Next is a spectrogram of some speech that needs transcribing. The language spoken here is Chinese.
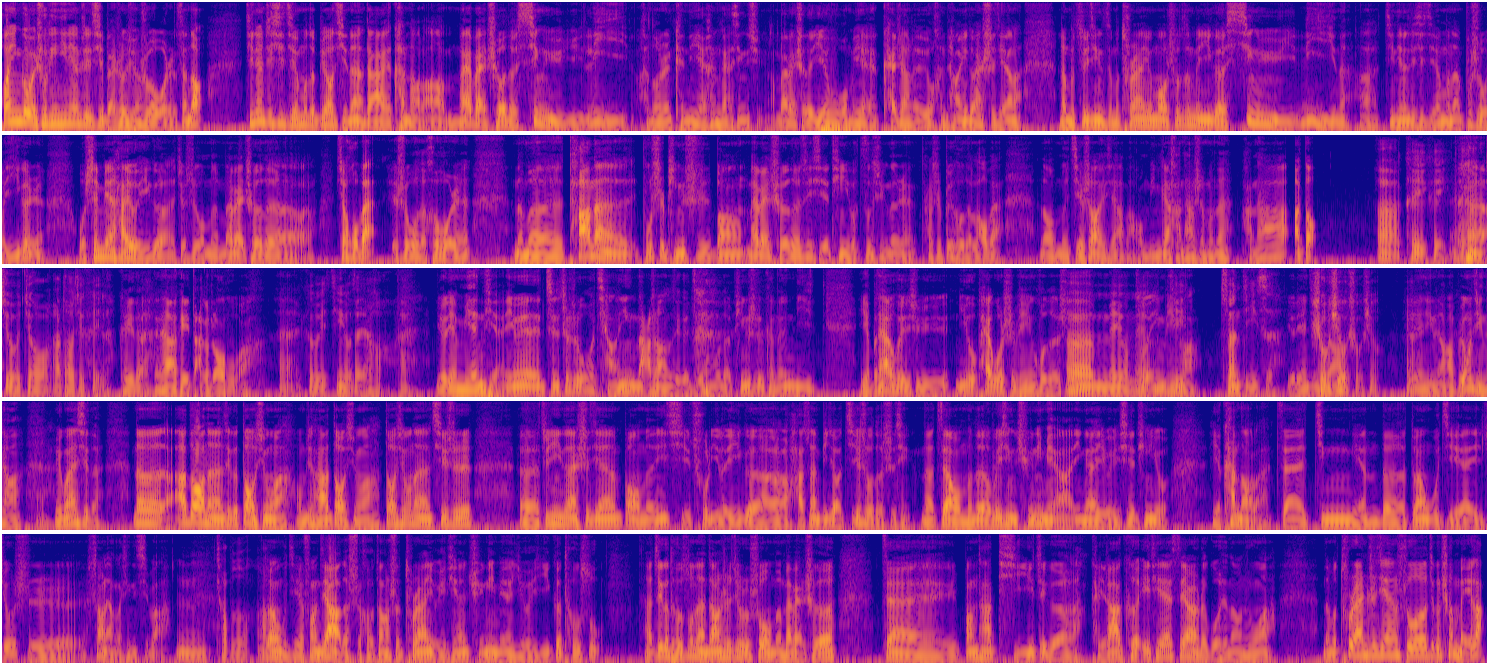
欢迎各位收听今天这期《百车全说》，我是三刀。今天这期节目的标题呢，大家也看到了啊，买百车的信誉与利益，很多人肯定也很感兴趣。买百车的业务我们也开展了有很长一段时间了，那么最近怎么突然又冒出这么一个信誉与利益呢？啊，今天这期节目呢，不是我一个人，我身边还有一个就是我们买百车的小伙伴，也是我的合伙人。那么他呢，不是平时帮买百车的这些听友咨询的人，他是背后的老板。那我们介绍一下吧，我们应该喊他什么呢？喊他阿道。啊，可以可以，大家就叫我阿道就可以了。可以的，跟大家可以打个招呼啊。哎，各位听友大家好。哎，有点腼腆，因为这这是我强硬拉上这个节目的。平时可能你也不太会去，你有拍过视频或者是呃没有没有做音频吗？算第一次，有点紧张。首秀首秀，有点紧张啊，不用紧张，没关系的。那阿道呢？这个道兄啊，我们就喊他道兄啊。道兄呢，其实。呃，最近一段时间帮我们一起处理了一个还算比较棘手的事情。那在我们的微信群里面啊，应该有一些听友也看到了，在今年的端午节，也就是上两个星期吧，嗯，差不多。端午节放假的时候，当时突然有一天群里面有一个投诉啊，这个投诉呢，当时就是说我们买买车在帮他提这个凯迪拉克 ATS L 的过程当中啊，那么突然之间说这个车没了。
